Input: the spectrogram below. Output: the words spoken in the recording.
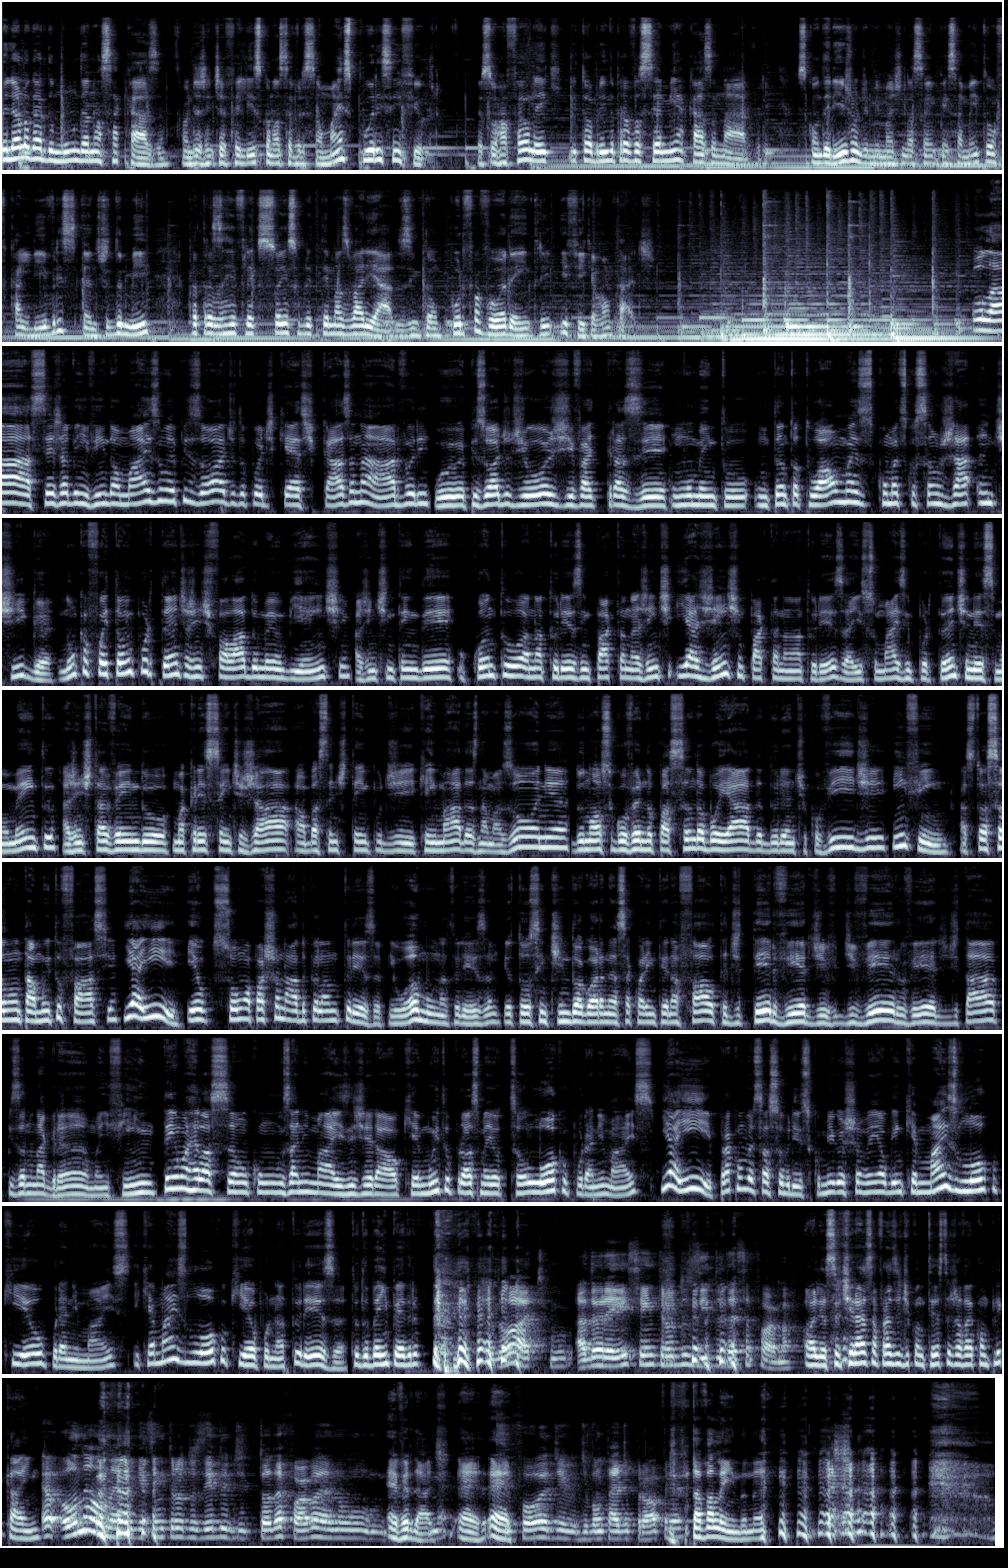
melhor lugar do mundo é a nossa casa, onde a gente é feliz com a nossa versão mais pura e sem filtro. Eu sou Rafael Lake e estou abrindo para você a minha casa na árvore, esconderijo onde minha imaginação e pensamento vão ficar livres antes de dormir para trazer reflexões sobre temas variados. Então, por favor, entre e fique à vontade. Olá, seja bem-vindo a mais um episódio do podcast Casa na Árvore. O episódio de hoje vai trazer um momento um tanto atual, mas com uma discussão já antiga. Nunca foi tão importante a gente falar do meio ambiente, a gente entender o quanto a natureza impacta na gente e a gente impacta na natureza, é isso mais importante nesse momento. A gente está vendo uma crescente já há bastante tempo de queimadas na Amazônia, do nosso governo passando a boiada durante o Covid, enfim a situação não tá muito fácil. E aí, eu sou um apaixonado pela natureza. Eu amo natureza. Eu tô sentindo agora nessa quarentena falta de ter verde, de ver o verde, de estar tá pisando na grama, enfim. Tem uma relação com os animais em geral que é muito próxima. Eu sou louco por animais. E aí, para conversar sobre isso comigo, eu chamei alguém que é mais louco que eu por animais e que é mais louco que eu por natureza. Tudo bem, Pedro? Tudo ótimo. Adorei ser introduzido dessa forma. Olha, se eu tirar essa frase de contexto, já vai complicar, hein? É, ou não, né? Porque ser introduzido de toda forma não. É verdade. Né? É, é. Se for de, de vontade própria. tá valendo, né?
